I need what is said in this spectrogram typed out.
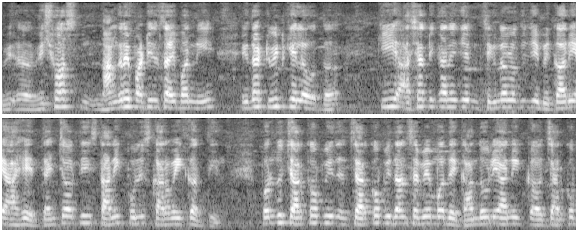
वि- विश्वास नांगरे पाटील साहेबांनी एकदा ट्विट केलं होतं की अशा ठिकाणी जे सिग्नलवरती जे भिकारी आहेत त्यांच्यावरती स्थानिक पोलीस कारवाई करतील. परंतु चारकोप चारकोप विधानसभेमध्ये कांदवली आणि क- चारकोप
